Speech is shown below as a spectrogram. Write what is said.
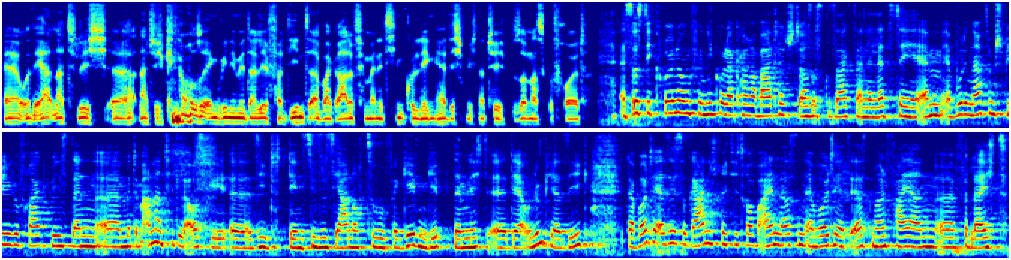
Äh, und er hat natürlich, äh, hat natürlich genauso irgendwie eine Medaille verdient, aber gerade für meine Teamkollegen hätte ich mich natürlich besonders gefreut. Es ist die Krönung für Nikola Karabatic, du hast es gesagt, seine letzte EM. Er wurde nach dem Spiel gefragt, wie es denn äh, mit dem anderen Titel aussieht, äh, den es dieses Jahr noch zu vergeben gibt, nämlich äh, der Olympiasieg. Da wollte er sich so gar nicht richtig drauf einlassen. Er wollte jetzt erstmal feiern. Äh, vielleicht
